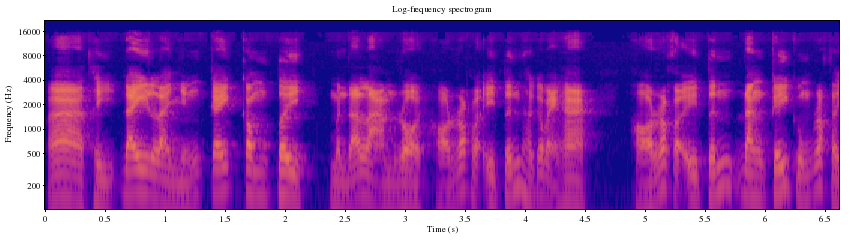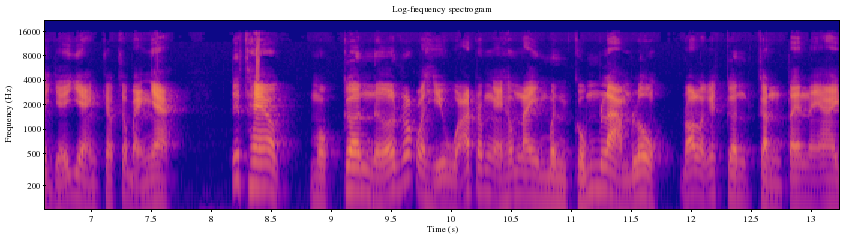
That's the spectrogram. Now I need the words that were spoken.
À thì đây là những cái công ty mình đã làm rồi, họ rất là uy tín thôi các bạn ha. Họ rất là uy tín, đăng ký cũng rất là dễ dàng cho các bạn nha. Tiếp theo, một kênh nữa rất là hiệu quả trong ngày hôm nay mình cũng làm luôn. Đó là cái kênh Content AI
